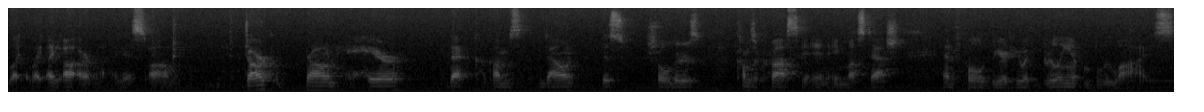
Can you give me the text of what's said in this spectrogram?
like like, like uh, I guess um, dark brown hair that comes down his shoulders, comes across in a mustache and full beard here with brilliant blue eyes.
